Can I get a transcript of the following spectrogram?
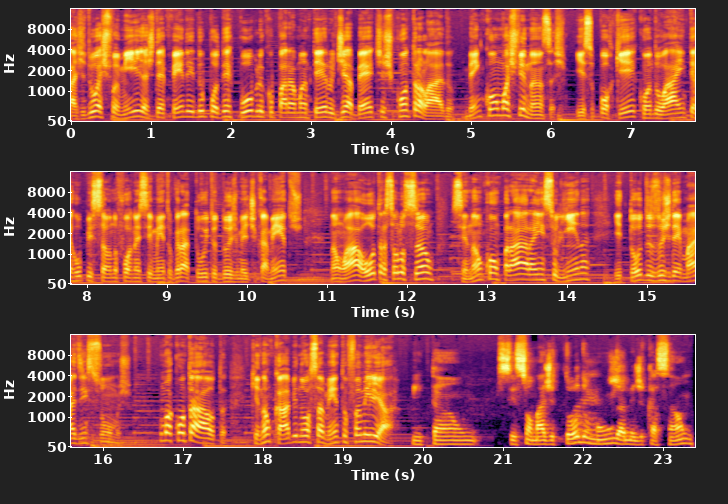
as duas famílias dependem do poder público para manter o diabetes controlado, bem como as finanças. Isso porque, quando há interrupção no fornecimento gratuito dos medicamentos, não há outra solução senão comprar a insulina e todos os demais insumos. Uma conta alta, que não cabe no orçamento familiar. Então, se somar de todo mundo a medicação,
